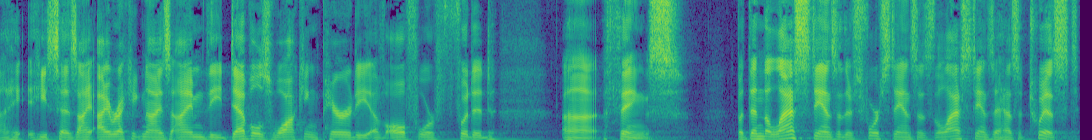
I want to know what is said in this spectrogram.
uh, he, he, says I, I, recognize i'm the devil's walking parody of all four-footed uh, things. But then the last stanza there's four stanzas. The last stanza has a twist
